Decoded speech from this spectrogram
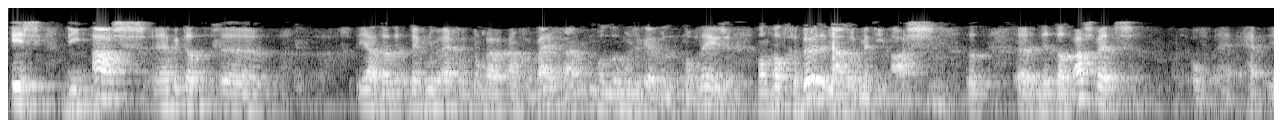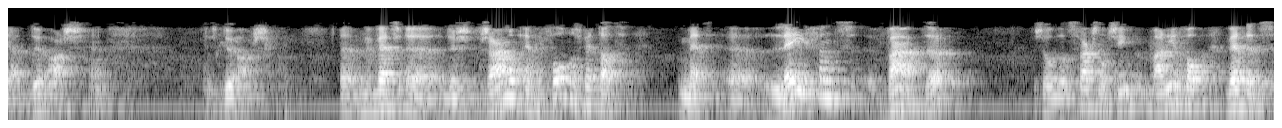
is die as, heb ik dat uh, ja, daar ben ik nu eigenlijk nog aan voorbij gegaan, want dat moest ik even nog lezen. Want wat gebeurde namelijk met die as? Dat, uh, dat as werd, of ja, de as, hè, het is de as, uh, werd uh, dus verzameld en vervolgens werd dat met levend water, we zullen dat straks nog zien, maar in ieder geval werd het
